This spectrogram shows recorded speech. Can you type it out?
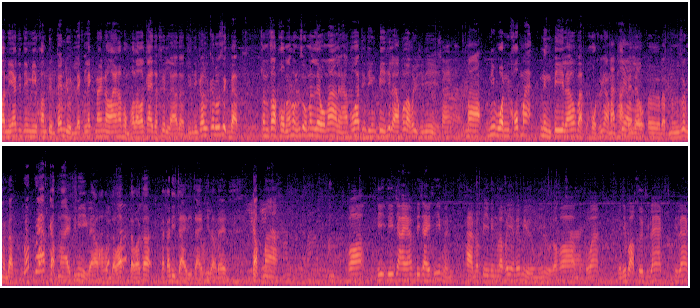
ตอนนี้จริงๆมีความตื่นเต้นอยู่เล็ก ๆ น้อยๆครับผมเพราะเราก็ใกล้จะขึ้นแล้ว แต่จริงๆก็ก็รู้สึกแบบสำหรับผมนะผมรู้สึกว่ามันเร็วมากเลยครับเพราะว่าจริงๆ ปีที่แล้วพวกเราก็อยู่ที่นี่ ใช่ครับ มานี่วนครบมาหนึ่งปีแล้วแบบโอ้โหทุกอย่างมันผ่านไปเร็วเอะเออแบบมันรู้สึกเหมือนแบบแวบๆกลับมาที่นี่อีกแล้วครับผมแต่ว่าแต่ว่าก็แต่ก็ดีใจดีใจที่เราได้กลับมา ก็ ดีดีใจครับดีใจที่เหมือนผ่านมาปีหนึ่งเราก็ยังได้มาอยู่ตรงนี้อยู่ แล้วก็ใช่ เหมือนกับว่าอย่างที่บอกคือทีแรกทีแรก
